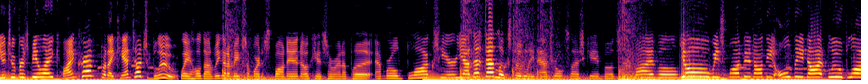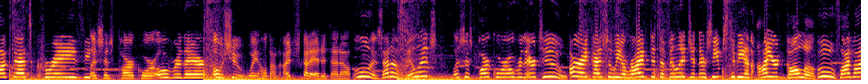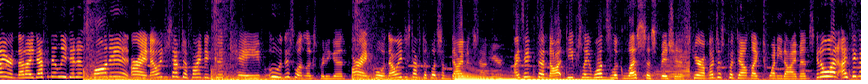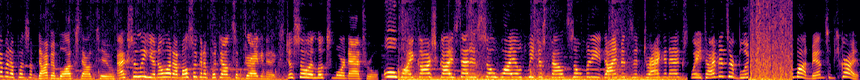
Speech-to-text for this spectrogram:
YouTubers be like, Minecraft, but I can't touch blue. Wait, hold on. We gotta make somewhere to spawn in. Okay, so we're gonna put emerald blocks here. Yeah, that, that looks totally natural. Slash game mode survival. Yo, we spawned in on the only not blue block. That's crazy. Let's just parkour over there. Oh, shoot. Wait, hold on. I just gotta edit that out. Ooh, is that a village? Let's just parkour over there too. All right, guys, so we arrived at the village and there seems to be an iron golem. Ooh, five iron that I definitely didn't spawn in. All right, now we just have to find a good cave. Ooh, this one looks pretty good. All right, cool. Now we just have to put some diamonds down here. I think the not deepslate ones look less suspicious. Here, I'm gonna just put down like 20 diamonds. You know what? I think I'm gonna put some diamond blocks down too. Actually, you know what? I'm also gonna put down some dragon eggs, just so it looks more natural. Oh my gosh, guys, that is so wild. We just found so many diamonds and dragon eggs. Wait, diamonds are blue? Come on, man, subscribe.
